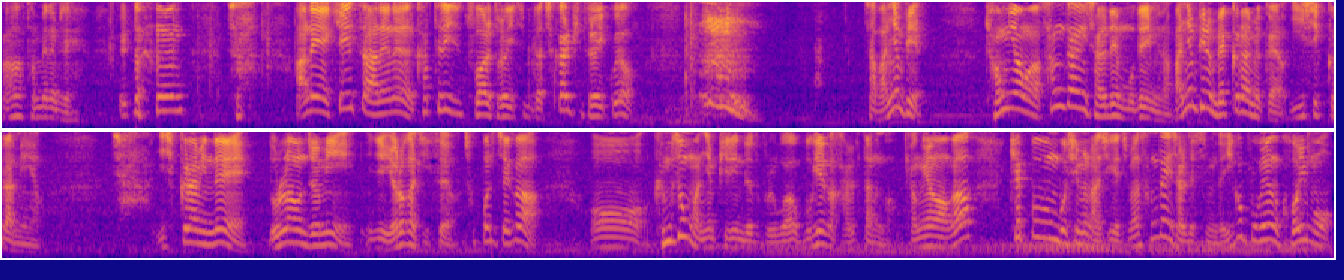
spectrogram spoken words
아 담배 냄새 일단 자 안에 케이스 안에는 카트리지 두 알 들어있습니다. 책갈피 들어있고요. 자 만년필. 경량화 상당히 잘 된 모델입니다. 만년필은 몇 g일까요? 20g이에요. 자 20g인데 놀라운 점이 이제 여러가지 있어요. 첫 번째가 어, 금속 만년필인데도 불구하고 무게가 가볍다는 거. 경량화가 캡 부분 보시면 아시겠지만 상당히 잘 됐습니다. 이거 보면 거의 뭐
